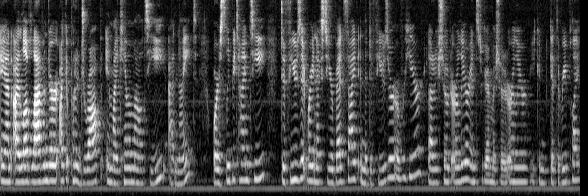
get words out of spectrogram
And I love lavender. I could put a drop in my chamomile tea at night or a sleepy time tea. Diffuse it right next to your bedside in the diffuser over here that I showed earlier. Instagram, I showed it earlier. You can get the replay.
